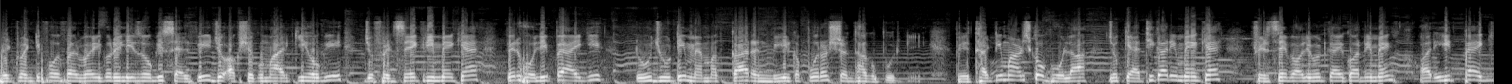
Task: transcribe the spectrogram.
फिर ट्वेंटी फरवरी को रिलीज़ होगी सेल्फी जो अक्षय कुमार की होगी, जो फिर से एक रीमेक है। फिर होली पे आएगी टू झूठी मैं मक्का रणबीर कपूर और श्रद्धा कपूर की। फिर थर्टी मार्च को भोला, जो कैथी का रीमेक है, फिर से बॉलीवुड का एक और रीमेक और ईद पे आएगी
